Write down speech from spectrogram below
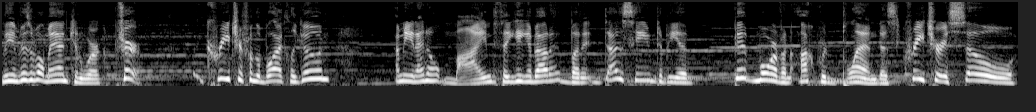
The Invisible Man can work, sure. Creature from the Black Lagoon, I mean, I don't mind thinking about it, but it does seem to be a bit more of an awkward blend as the Creature is so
